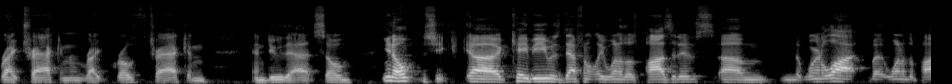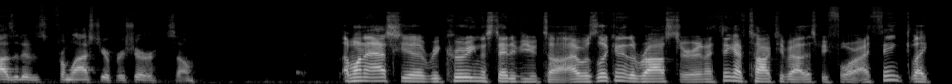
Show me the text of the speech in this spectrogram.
right track and right growth track and and do that. So you know, she, uh, KB was definitely one of those positives. Um, that weren't a lot, but one of the positives from last year for sure. So, I want to ask you recruiting the state of Utah. I was looking at the roster, and I think I've talked to you about this before. I think like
